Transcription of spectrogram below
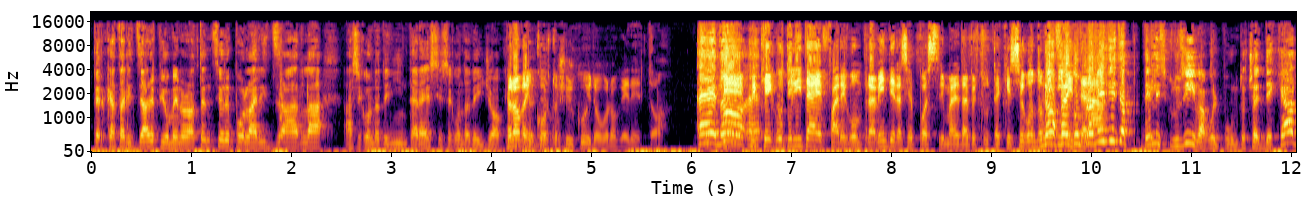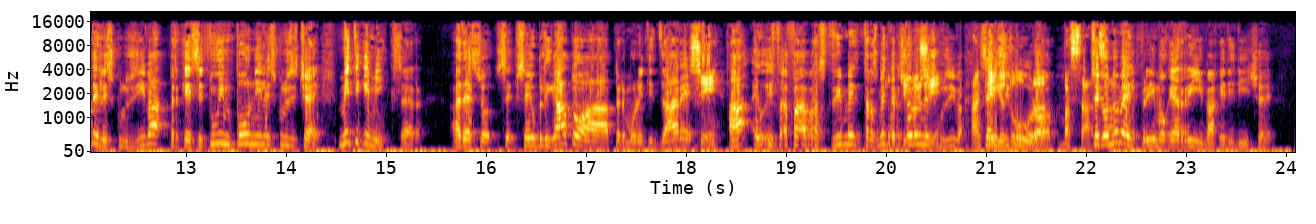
per catalizzare più o meno l'attenzione, polarizzarla a seconda degli interessi, a seconda dei giochi. Però va in cortocircuito quello che hai detto. Eh, perché, no, perché eh. che utilità è fare compravendita se puoi streamare dappertutto? È che secondo No, me fai diventerà... compravendita dell'esclusiva a quel punto, cioè decade l'esclusiva perché se tu imponi l'esclusiva, cioè metti che Mixer adesso se, sei obbligato a per monetizzare Sì. a, a, a- a stream- trasmettere Tutti solo in così. esclusiva. Anche sei YouTube, sicuro? abbastanza. Secondo me è il primo che arriva che ti dice "Va-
